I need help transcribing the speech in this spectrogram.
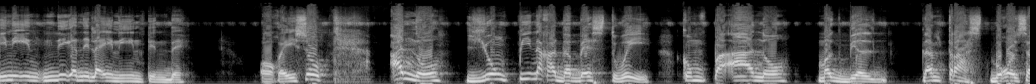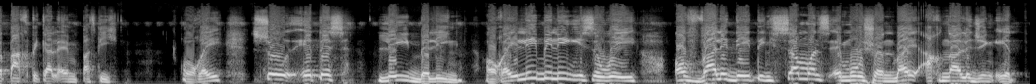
ini, hindi ka nila iniintindi. Okay? So, ano yung pinaka the best way kung paano mag-build ng trust bukod sa tactical empathy. Okay? So, it is labeling. Okay? Labeling is a way of validating someone's emotion by acknowledging it.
